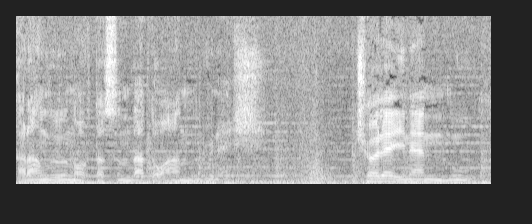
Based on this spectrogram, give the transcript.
Karanlığın ortasında doğan güneş. Çöle inen nur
